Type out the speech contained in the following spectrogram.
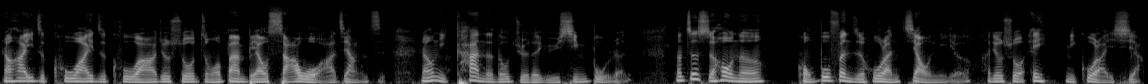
然后他一直哭啊，一直哭啊，就说怎么办？不要杀我啊这样子。然后你看了都觉得于心不忍。那这时候呢？恐怖分子忽然叫你了，他就说：“哎，你过来一下。”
